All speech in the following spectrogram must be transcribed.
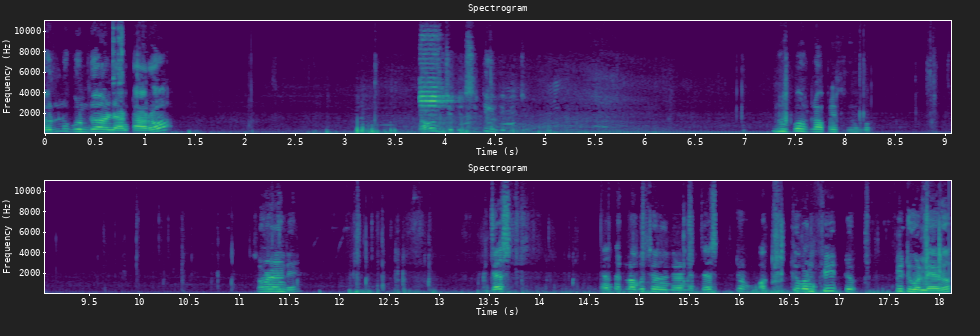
దొర్లు గుండు అని అంటారు. అవును చూపించు సిట్టింగ్ చూపించు. నువ్వు లోపలికి నువ్వు చూడండి. జస్ట్ ఎంతట్లో కూర్చొని చూడండి. జస్ట్ ఒక్క వన్ ఫీట్ ఫీట్ కూడా లేదు.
